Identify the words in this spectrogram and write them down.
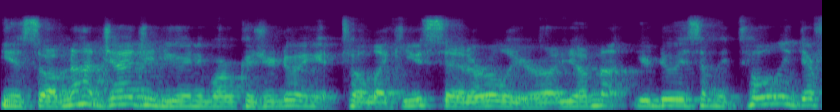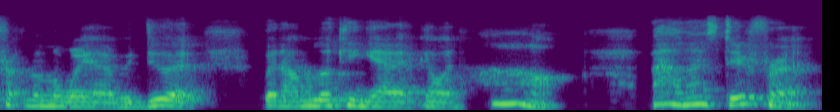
You know, so I'm not judging you anymore because you're doing it to, like you said earlier. I'm not. You're doing something totally different than the way I would do it, but I'm looking at it, going, "Huh, wow, that's different."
